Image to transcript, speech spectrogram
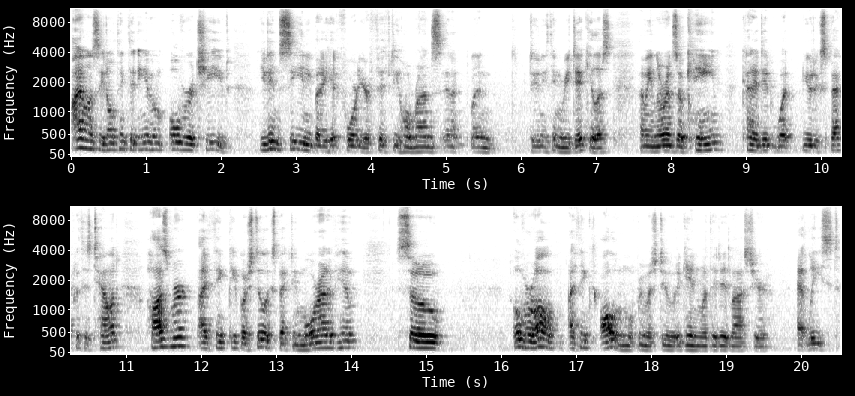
I honestly don't think that any of them overachieved. You didn't see anybody hit 40 or 50 home runs and, and do anything ridiculous. I mean, Lorenzo Cain kind of did what you'd expect with his talent. Hosmer, I think people are still expecting more out of him. So, overall, I think all of them will pretty much do again what they did last year, at least.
